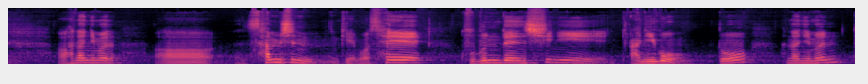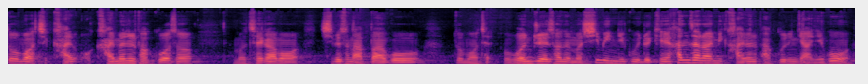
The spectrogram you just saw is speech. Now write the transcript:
어, 하나님은 어, 삼신 이렇게 뭐세 구분된 신이 아니고 또 하나님은 또 마치 가 면을 바꾸어서 뭐 제가 뭐 집에서는 아빠고 또 뭐 원주에서는 뭐 시민이고 이렇게 한 사람이 가면을 바꾸는 게 아니고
